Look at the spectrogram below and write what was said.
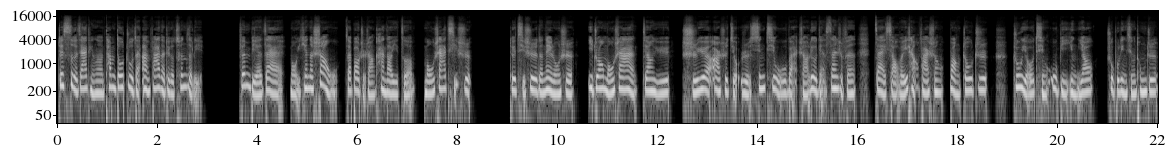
这四个家庭呢，他们都住在案发的这个村子里，分别在某一天的上午，在报纸上看到一则谋杀启事。这个启事的内容是一桩谋杀案将于十月二十九日星期五晚上六点三十分在小围场发生，望周知。诸友请务必应邀，恕不另行通知。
